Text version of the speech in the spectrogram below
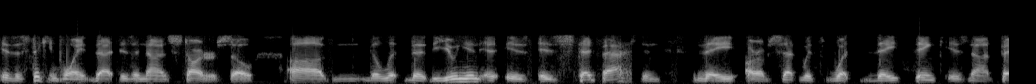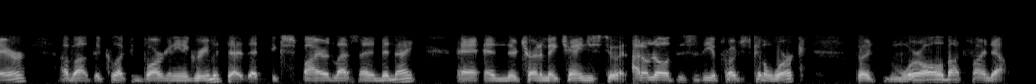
is a sticking point that is a non-starter. So uh, the, the the union is is steadfast and they are upset with what they think is not fair about the collective bargaining agreement that that expired last night at midnight, and, and they're trying to make changes to it. I don't know if this is the approach that's going to work, but we're all about to find out.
